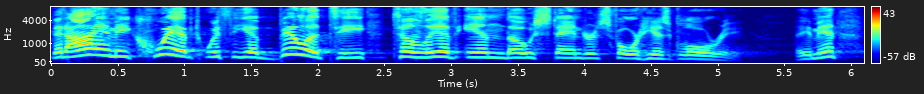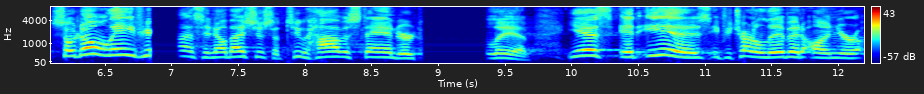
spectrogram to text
that I am equipped with the ability to live in those standards for His glory. Amen? So don't leave here and say, no, that's just a too high of a standard to live. Yes, it is if you try to live it on your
